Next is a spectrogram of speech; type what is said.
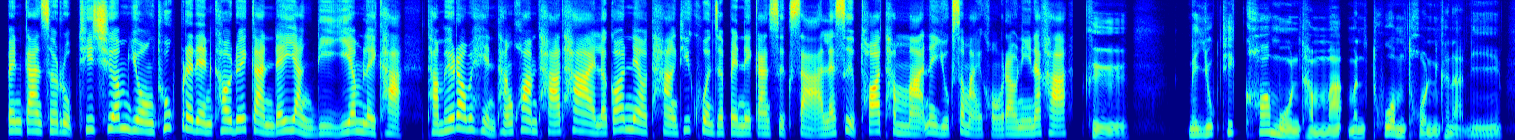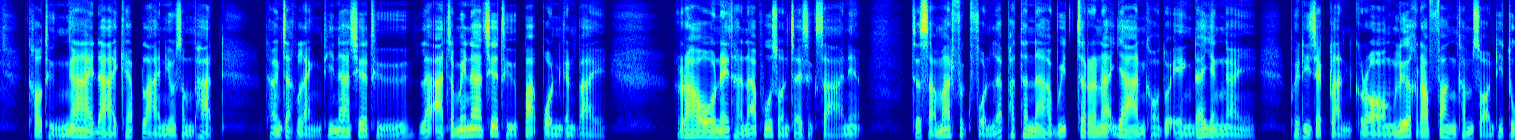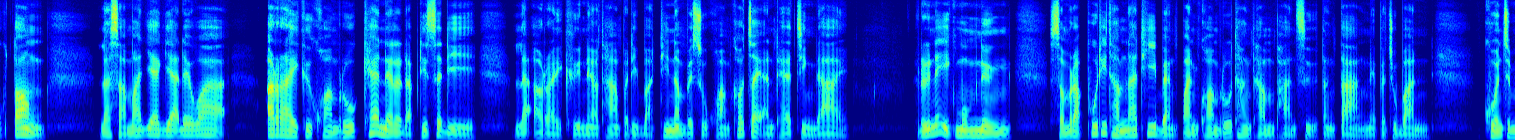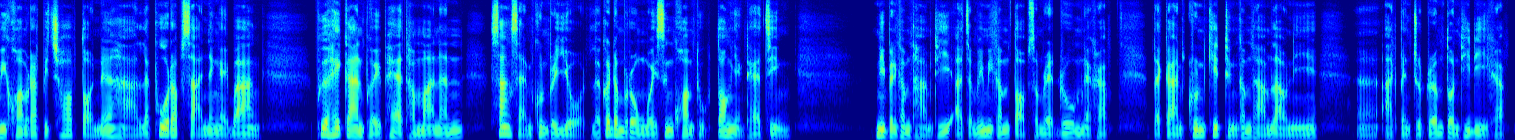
เป็นการสรุปที่เชื่อมโยงทุกประเด็นเข้าด้วยกันได้อย่างดีเยี่ยมเลยค่ะทำให้เราเห็นทั้งความท้าทาย แล้วก็แนวทางที่ควรจะเป็นในการศึกษา และสืบทอดธรรมะในยุคสมัยของเรานี้นะคะ คือในยุคที่ข้อมูลธรรมะมันท่วมท้นขนาดนี้ เข้าถึงง่ายได้แค่ปลายนิ้วสัมผัส ทั้งจากแหล่งที่น่าเชื่อถือ และอาจจะไม่น่าเชื่อถือปะปนกันไป เราในฐานะผู้สนใจศึกษาเนี่ยจะสามารถฝึกฝนและพัฒนาวิจารณญาณของตัวเองได้ยังไง เพื่อที่จะกลั่นกรองเลือกรับฟังคำสอนที่ถูกต้อง และสามารถแยกแยะได้ว่า อะไรคือความรู้แค่ในระดับทฤษฎี และอะไรคือแนวทางปฏิบัติที่นำไปสู่ความเข้าใจอันแท้จริงได้ หรือในอีกมุมหนึ่งสำหรับผู้ที่ทำหน้าที่แบ่งปันความรู้ทางธรรมผ่านสื่อต่างๆ ในปัจจุบัน ควรจะมีความรับผิดชอบต่อเนื้อหา และผู้รับสารยังไงบ้าง เพื่อให้การเผยแผ่ธรรมะนั้น สร้างสรรค์คุณประโยชน์แล้วก็ดำรงไว้ซึ่งความถูกต้องอย่างแท้จริง นี่เป็นคำถามที่อาจจะไม่มีคำตอบสำเร็จรูปนะครับ แต่การครุ่นคิดถึงคำถามเหล่านี้อาจเป็นจุดเริ่มต้นที่ดีครับ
